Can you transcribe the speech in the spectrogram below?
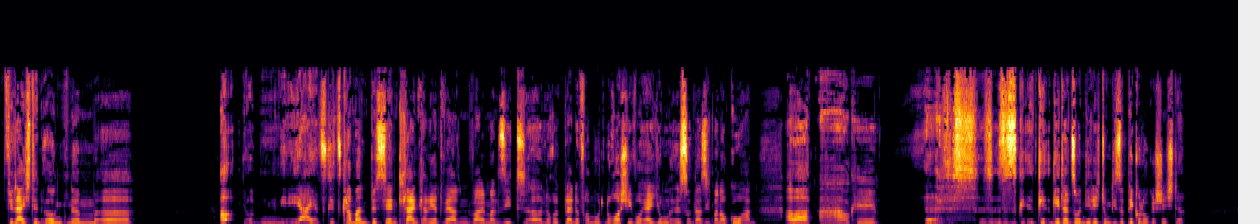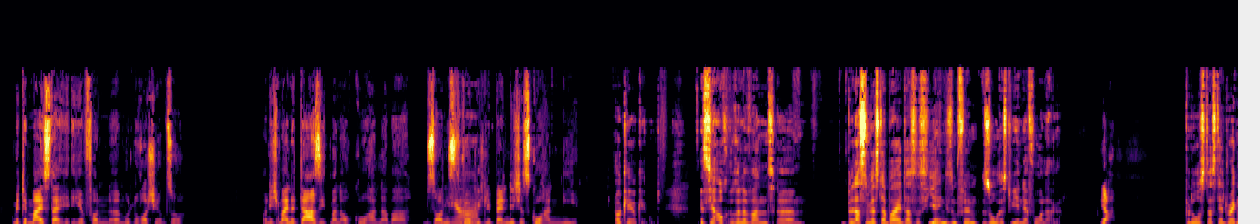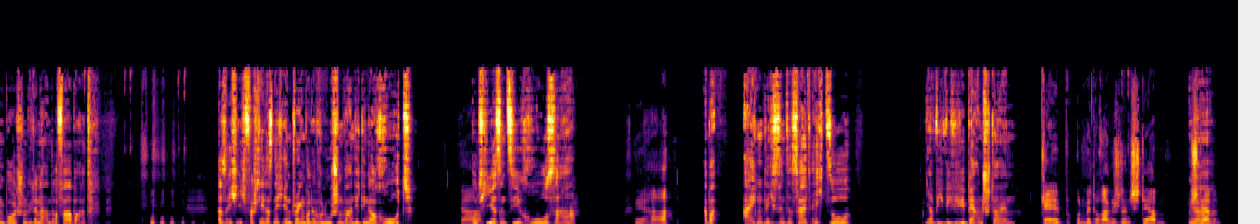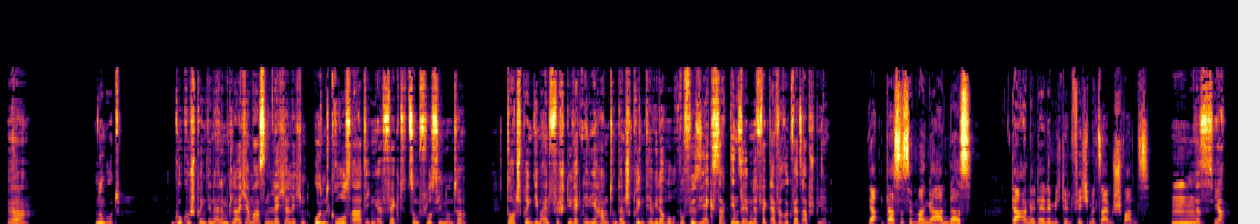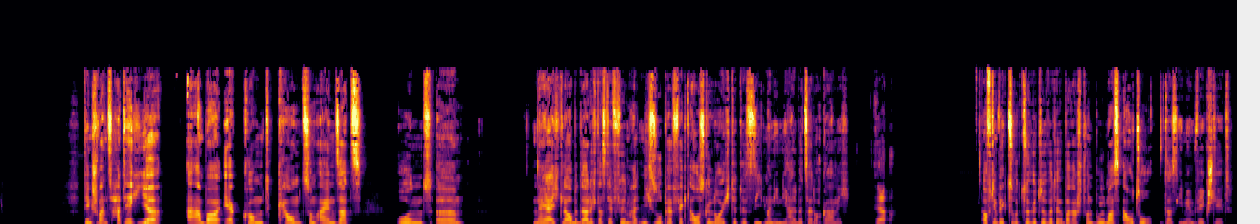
Vielleicht in irgendeinem, äh, ja, jetzt, jetzt kann man ein bisschen kleinkariert werden, weil man sieht äh, eine Rückblende von Muten Roshi, wo er jung ist und da sieht man auch Gohan. Aber Ah, okay. es, es, es geht halt so in die Richtung diese Piccolo-Geschichte. Mit dem Meister hier von äh, Muten Roshi und so. Und ich meine, da sieht man auch Gohan, aber sonst Ja. wirklich lebendig ist Gohan nie. Okay, okay, gut. Ist ja auch irrelevant. Ähm, belassen wir es dabei, dass es hier in diesem Film so ist wie in der Vorlage. Ja. Bloß, dass der Dragon Ball schon wieder eine andere Farbe hat. also ich, ich verstehe das nicht. In Dragon Ball Evolution waren die Dinger rot Ja. und hier sind sie rosa, ja. aber eigentlich sind es halt echt so, ja, wie, wie, wie Bernstein. Gelb und mit orangenen Sterben. Ja. Sternen. Ja. Nun gut. Goku springt in einem gleichermaßen lächerlichen und großartigen Effekt zum Fluss hinunter. Dort springt ihm ein Fisch direkt in die Hand und dann springt er wieder hoch, wofür sie exakt denselben Effekt einfach rückwärts abspielen. Ja, das ist im Manga anders. Da angelt er nämlich den Fisch mit seinem Schwanz. Hm, das, ja. Den Schwanz hat er hier, aber er kommt kaum zum Einsatz und äh, naja, ich glaube, dadurch, dass der Film halt nicht so perfekt ausgeleuchtet ist, sieht man ihn die halbe Zeit auch gar nicht. Ja. Auf dem Weg zurück zur Hütte wird er überrascht von Bulmas Auto, das ihm im Weg steht.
